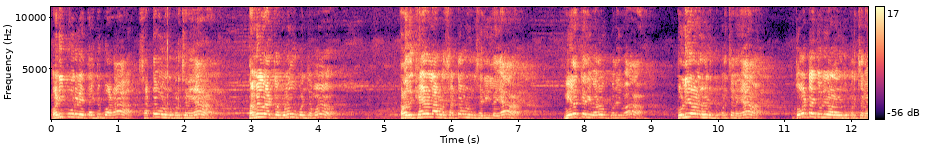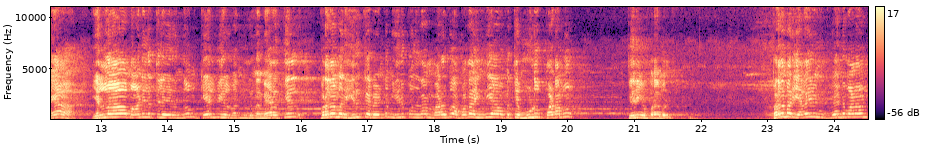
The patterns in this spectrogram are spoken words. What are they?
மணிப்பூரிலே தட்டுப்பாடா? சட்டம் ஒழுங்கு பிரச்சனையா? தமிழ்நாட்டில் உணவு பஞ்சமா? அல்லது கேரளாவில் சட்டம் ஒழுங்கு சரியில்லையா? நிலக்கரி வரவு குறைவா? தொழிலாளர்களுக்கு பிரச்சனையா? தோட்ட தொழிலாளர்களுக்கு பிரச்சனையா? எல்லா மாநிலத்திலே இருந்தும் கேள்விகள் வந்துகின்ற நேரத்தில் பிரதமர் இருக்க வேண்டும் இருப்பதுதான் மரபு. அப்பதான் இந்தியாவை பற்றிய முழு படமும் தெரியும் பிரதமர் பிரதமர் எதையும் வேண்டுமானாலும்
